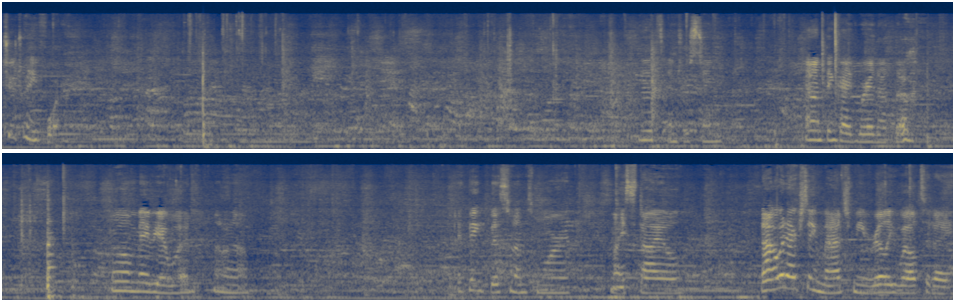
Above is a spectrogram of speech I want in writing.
Two twenty-four. That's interesting. I don't think I'd wear that though. Well, maybe I would. I don't know. I think this one's more my style. That would actually match me really well today.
